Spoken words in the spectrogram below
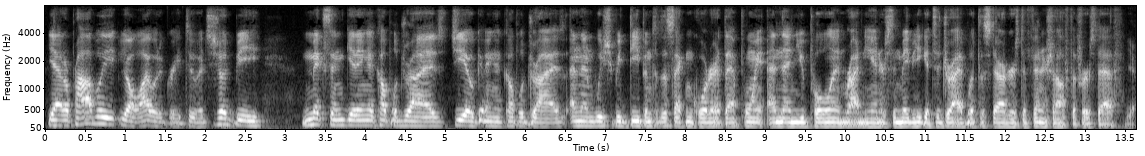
Yeah, it'll probably. Yo, I would agree too. It should be Mixon getting a couple drives, Geo getting a couple drives, and then we should be deep into the second quarter at that point, and then you pull in Rodney Anderson. Maybe he gets a drive with the starters to finish off the first half. Yeah.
